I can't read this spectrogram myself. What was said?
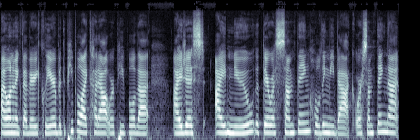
I want to make that very clear. But the people I cut out were people that I just, I knew that there was something holding me back or something that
